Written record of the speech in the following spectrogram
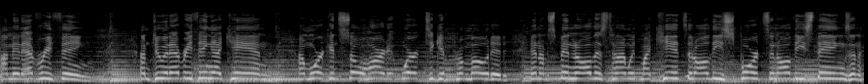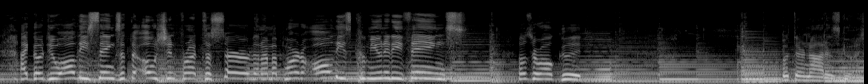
I'm in everything. I'm doing everything I can. I'm working so hard at work to get promoted, and I'm spending all this time with my kids at all these sports and all these things, and I go do all these things at the ocean front to serve, and I'm a part of all these community things. Those are all good, but they're not as good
